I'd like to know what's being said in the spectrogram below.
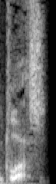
18 plus.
